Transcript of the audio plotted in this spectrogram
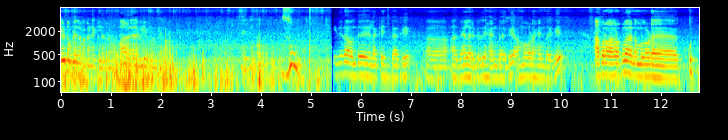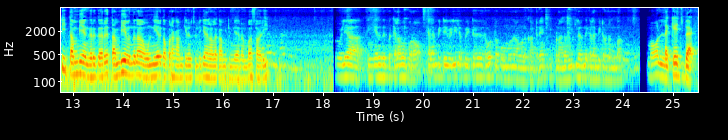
யூடியூப்லேயே நம்ம கனெக்டில் இருக்கோம் வா நேரம் வீடியோ கொண்டு போயிடலாம். ஜூம் இதுதான் வந்து லக்கேஜ் பேக்கு அது மேலே இருக்கிறது ஹேண்ட் பேக்கு அம்மாவோட ஹேண்ட் பேக்கு அப்புறம் அவங்களுக்குள்ள நம்மளோட குட்டி தம்பி அங்கே இருக்காரு. தம்பியை வந்து நான் ஒன் இயருக்கு அப்புறம் காமிக்கிறேன்னு சொல்லி அதனால் காமிக்க முடியாது நண்பா. சாரி ஒரு வழியாக இங்கேருந்து இப்போ கிளம்ப போகிறோம் கிளம்பிட்டு வெளியில் போயிட்டு ரோட்டில் போகும்போது நான் உங்களுக்கு காட்டுறேன். இப்போ நாங்கள் வீட்டிலேருந்து கிளம்பிட்டோம் நண்பா. ஸ்மால் லக்கேஜ் பேக்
